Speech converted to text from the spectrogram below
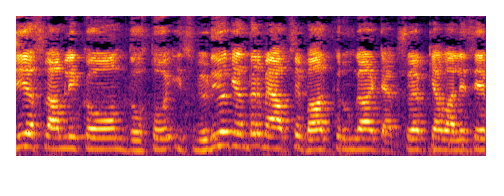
जी वालेकुम। दोस्तों, इस वीडियो के अंदर मैं आपसे बात करूँगा टैप स्वैप के हवाले से।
